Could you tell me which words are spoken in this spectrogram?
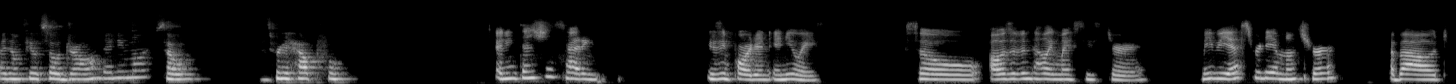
I don't feel so drowned anymore. So it's really helpful. And intention setting is important anyways. So I was even telling my sister, maybe yesterday, I'm not sure, about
